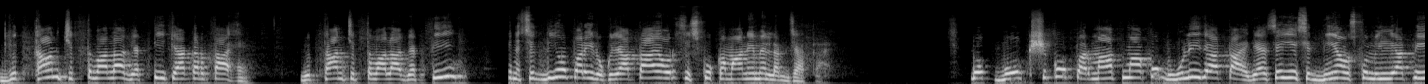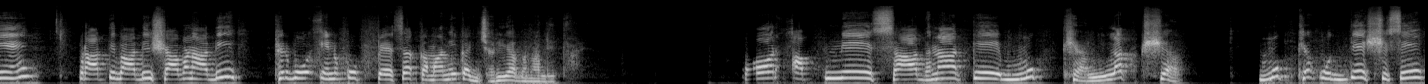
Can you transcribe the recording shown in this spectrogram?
व्युत्थान चित्त वाला व्यक्ति क्या करता है? व्युत्थान चित्त वाला व्यक्ति इन सिद्धियों पर ही रुक जाता है और इसको कमाने में लग जाता है। वो मोक्ष को परमात्मा को भूल ही जाता है। जैसे ये सिद्धियाँ उसको मिल जाती हैं प्रातिवादी श्रावण आदि फिर वो इनको पैसा कमाने का ज़रिया बना लेता है। और अपने साधना के मुख्य लक्ष्य, मुख्य उद्देश्य से,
